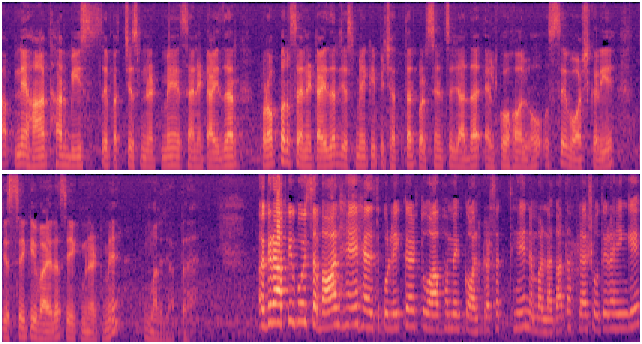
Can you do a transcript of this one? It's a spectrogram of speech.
अपने हाथ हर 20 से 25 मिनट में सैनिटाइज़र, प्रॉपर सैनिटाइज़र, जिसमें कि 75 परसेंट से ज़्यादा अल्कोहल हो, उससे वॉश करिए, जिससे कि वायरस एक मिनट में मर जाता है। अगर आपके कोई सवाल हैं हेल्थ को लेकर तो आप हमें कॉल कर सकते हैं। नंबर लगातार फ्लैश होते रहेंगे।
